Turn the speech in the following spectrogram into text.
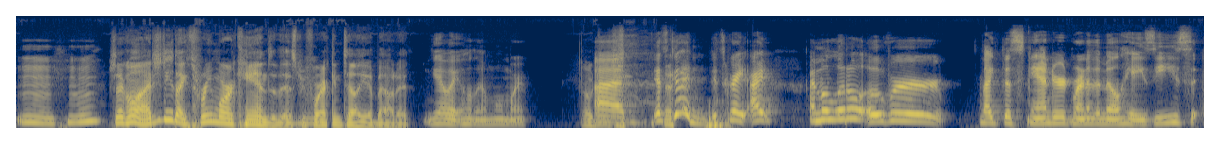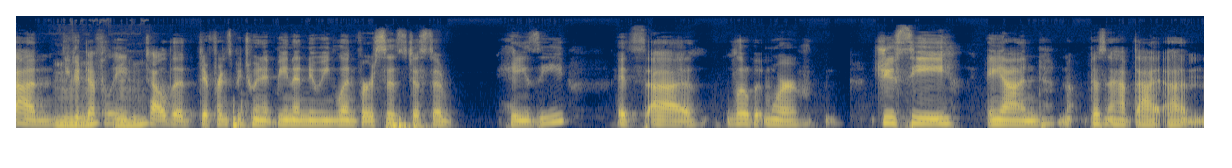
Mm-hmm. She's like, hold on, I just need like three more cans of this before I can tell you about it. Yeah. Wait. Hold on. One more. Oh. Uh, it's good. It's great. I I'm a little over like the standard run of the mill hazies. Um, you can Mhm, definitely mhm. tell the difference between it being a New England versus just a hazy. It's uh, a little bit more juicy and not, doesn't have that. Um,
